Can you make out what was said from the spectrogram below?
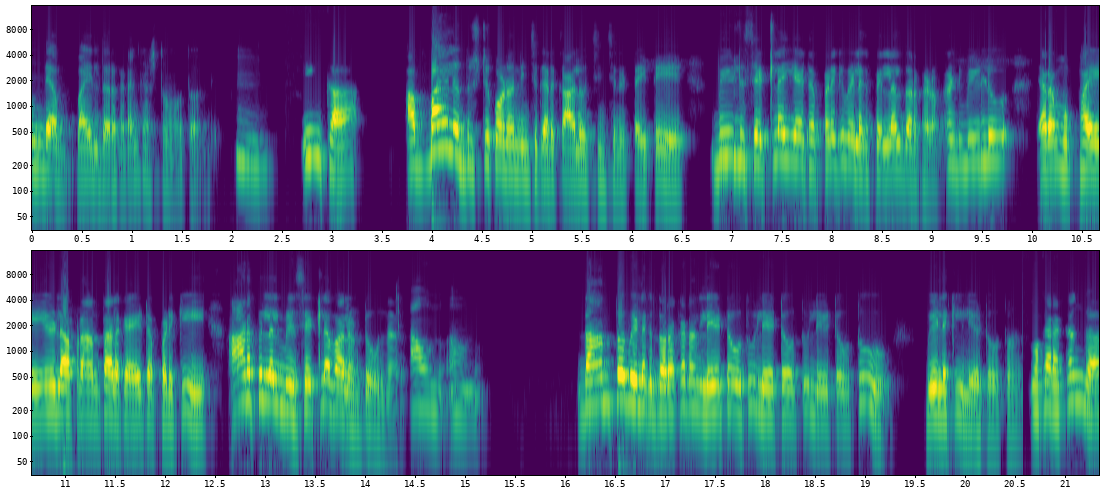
ఉండే అబ్బాయిలు దొరకడం కష్టం అవుతోంది ఇంకా అబ్బాయిల దృష్టికోణం నుంచి కనుక ఆలోచించినట్టయితే వీళ్ళు సెటిల్ అయ్యేటప్పటికి వీళ్ళకి పిల్లలు దొరకడం అంటే వీళ్ళు ఎర ముప్పై ఏళ్ళ ప్రాంతాలకు అయ్యేటప్పటికి ఆడపిల్లలు మేము సెటిల్ అవ్వాలంటూ ఉన్నారు. అవును అవును. దాంతో వీళ్ళకి దొరకడం లేట్ అవుతూ లేట్ అవుతూ లేట్ అవుతూ వీళ్ళకి లేట్ అవుతుంది. ఒక రకంగా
